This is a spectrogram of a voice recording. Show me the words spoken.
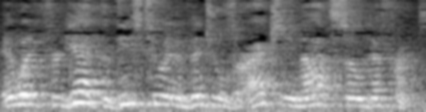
And would forget that these two individuals are actually not so different.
